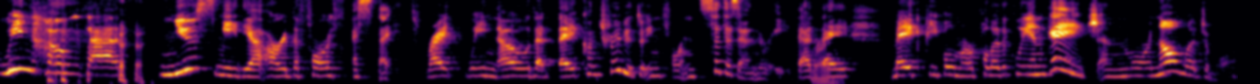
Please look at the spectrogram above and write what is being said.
we know that news media are the fourth estate, right? We know that they contribute to informed citizenry, that right. they make people more politically engaged and more knowledgeable.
